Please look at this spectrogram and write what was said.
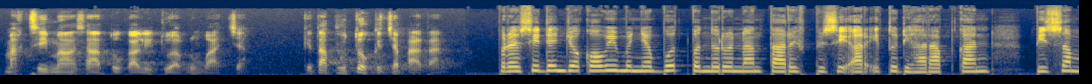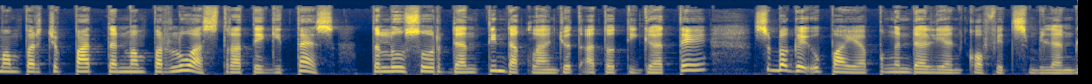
maksimal 1 kali 24 jam. Kita butuh kecepatan. Presiden Jokowi menyebut penurunan tarif PCR itu diharapkan bisa mempercepat dan memperluas strategi tes, telusur, dan tindak lanjut atau 3T sebagai upaya pengendalian COVID-19.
